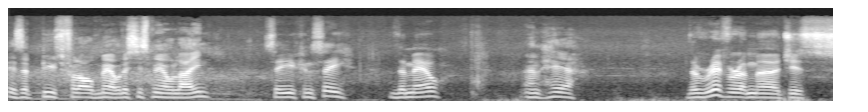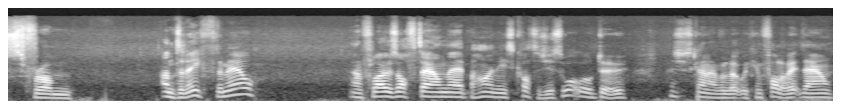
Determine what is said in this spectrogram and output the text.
is a beautiful old mill. This is Mill Lane. So you can see the mill and here the river emerges from underneath the mill and flows off down there behind these cottages. So what we'll do, let's just go and have a look. We can follow it down,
